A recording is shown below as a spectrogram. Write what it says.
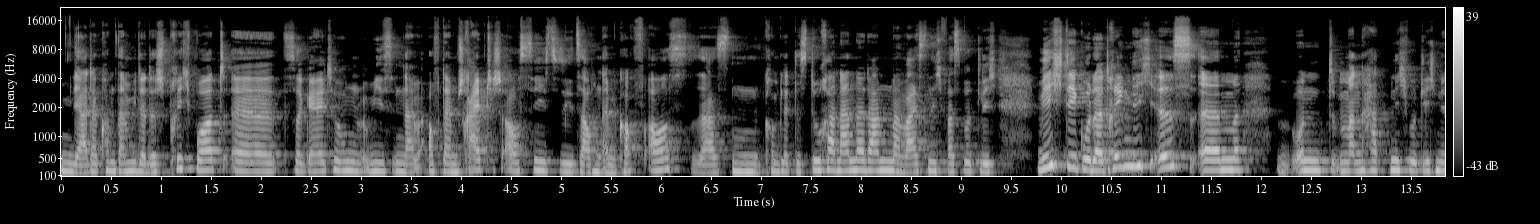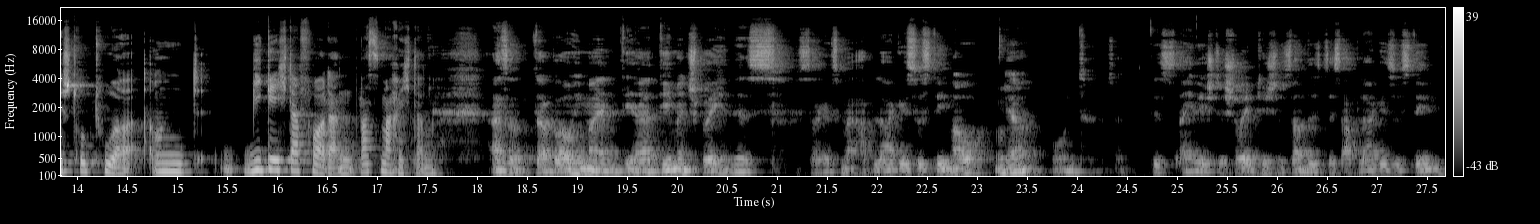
Ja, da kommt dann wieder das Sprichwort äh, zur Geltung, wie es in deinem, auf deinem Schreibtisch aussieht, so sieht es auch in deinem Kopf aus. Da ist ein komplettes Durcheinander dann. Man weiß nicht, was wirklich wichtig oder dringlich ist ähm, und man hat nicht wirklich eine Struktur. Und wie gehe ich da vor dann? Was mache ich dann? Also da brauche ich mein der, dementsprechendes, sage jetzt mal, Ablagesystem auch. Mhm. Ja? Und das eine ist der Schreibtisch, das andere ist das Ablagesystem.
